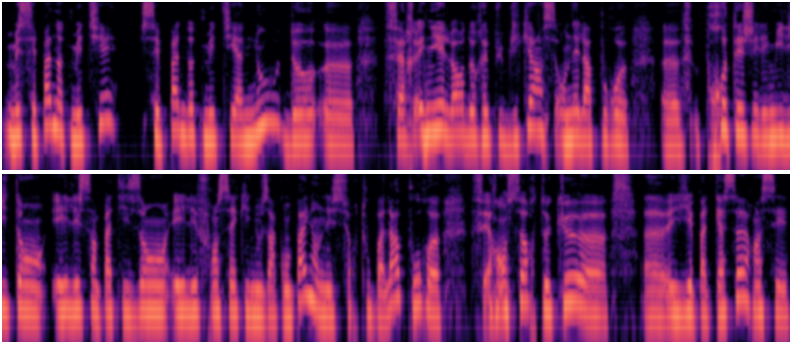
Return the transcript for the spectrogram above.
Mais c'est pas notre métier c'est pas notre métier à nous de euh, faire régner l'ordre républicain. On est là pour euh, euh, protéger les militants et les sympathisants et les Français qui nous accompagnent. On n'est surtout pas là pour faire en sorte que il n'y ait pas de casseurs. Hein. C'est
